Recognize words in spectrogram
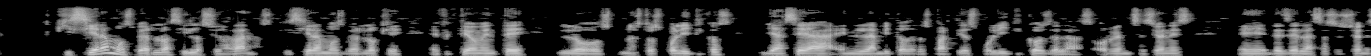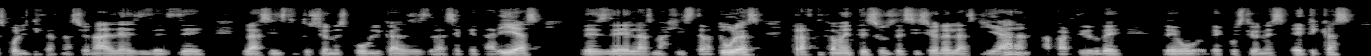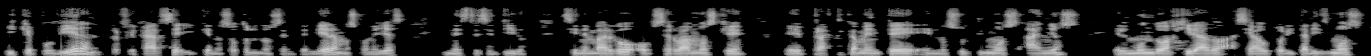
Quisiéramos verlo así los ciudadanos, quisiéramos verlo que efectivamente los nuestros políticos, ya sea en el ámbito de los partidos políticos, de las organizaciones eh, desde las asociaciones políticas nacionales, desde las instituciones públicas, desde las secretarías, desde las magistraturas, prácticamente sus decisiones las guiaran a partir de, de, cuestiones éticas y que pudieran reflejarse y que nosotros nos entendiéramos con ellas en este sentido. Sin embargo, observamos que eh, prácticamente en los últimos años el mundo ha girado hacia autoritarismos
